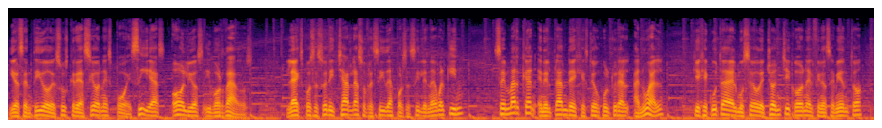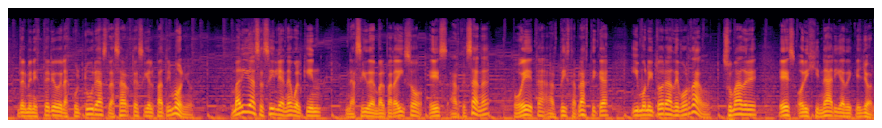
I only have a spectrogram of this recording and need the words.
y el sentido de sus creaciones, poesías, óleos y bordados. La exposición y charlas ofrecidas por Cecilia Nahualquín se enmarcan en el plan de gestión cultural anual que ejecuta el Museo de Chonchi con el financiamiento del Ministerio de las Culturas, las Artes y el Patrimonio. María Cecilia Nahualquín, nacida en Valparaíso, es artesana, poeta, artista plástica y monitora de bordado. Su madre es originaria de Quellón.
